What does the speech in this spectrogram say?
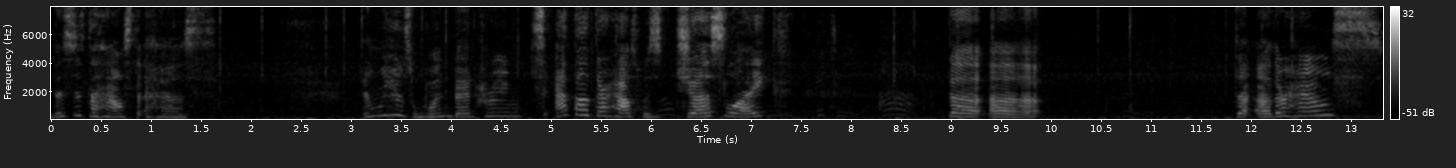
This is the house that has... It only has one bedroom. See, I thought their house was just like the, uh, the other house.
